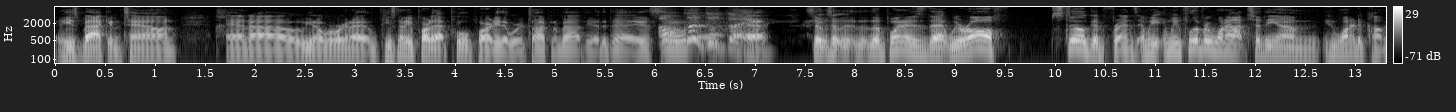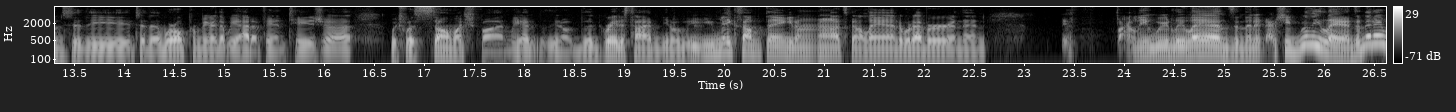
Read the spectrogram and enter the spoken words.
that he's back in town. And uh you know we're gonna he's gonna be part of that pool party that we were talking about the other day. So oh good good good. yeah. So so the point is that we were all still good friends, and we and we flew everyone out to the um who wanted to come to the to the world premiere that we had at Fantasia, which was so much fun. We had you know the greatest time. You know, you make something, you don't know how it's gonna land or whatever, and then it finally weirdly lands, and then it actually really lands, and then it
